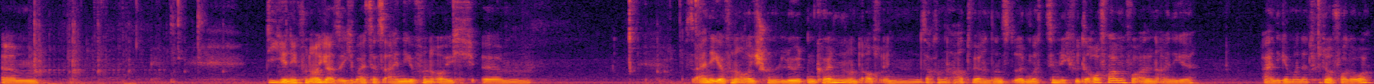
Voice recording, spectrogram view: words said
Ähm, diejenigen von euch, also ich weiß, dass einige von euch, ähm, dass einige von euch schon löten können und auch in Sachen Hardware und sonst irgendwas ziemlich viel drauf haben, vor allem einige, einige meiner Twitter-Follower.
